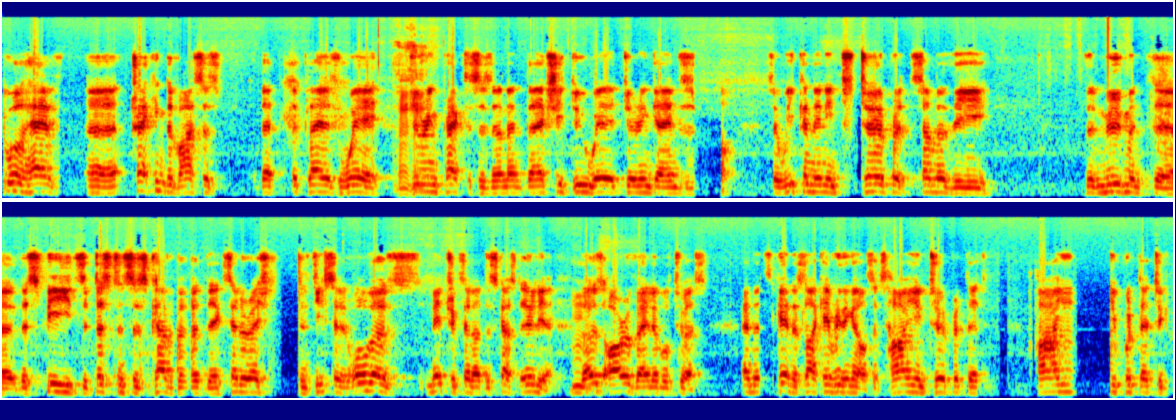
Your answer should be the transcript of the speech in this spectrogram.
will have uh, tracking devices that the players wear during practices, and then they actually do wear during games as well. So we can then interpret some of the the movement, the the speeds, the distances covered, the accelerations, deceleration, all those metrics that I discussed earlier. Hmm. Those are available to us, and it's again, it's like everything else. It's how you interpret it, how you, you put that together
